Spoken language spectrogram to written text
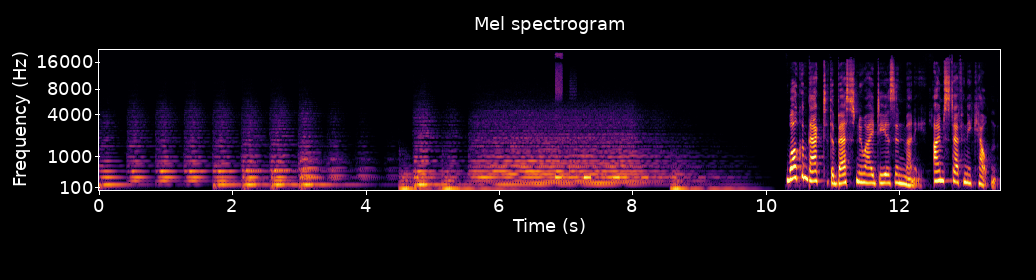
Welcome back to the best new ideas in money. I'm Stephanie Kelton.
